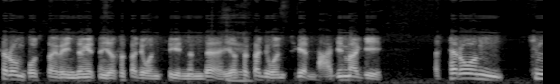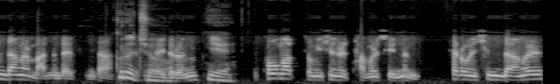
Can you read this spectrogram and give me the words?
새로운 보수당에서 인정했던 여섯 가지 원칙이 있는데 예. 여섯 가지 원칙의 마지막이 새로운 신당을 만든다 했습니다. 그렇죠. 저희들은 예. 통합 정신을 담을 수 있는 새로운 신당을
